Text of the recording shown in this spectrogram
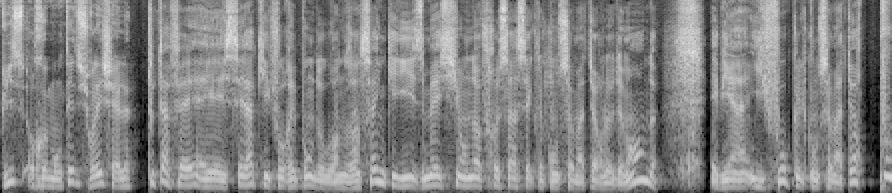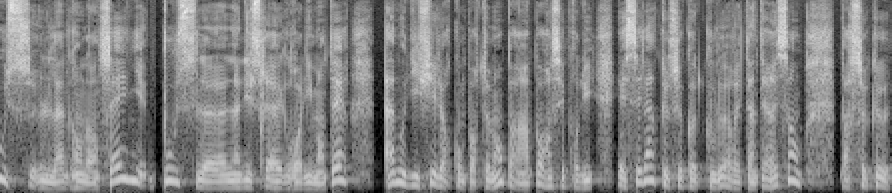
puisse remonter sur l'échelle. Tout à fait, et c'est là qu'il faut répondre aux grandes enseignes qui disent mais si on offre ça, c'est que le consommateur le demande. Eh bien, il faut que le consommateur pousse la grande enseigne, pousse l'industrie agroalimentaire à modifier leur comportement par rapport à ces produits. Et c'est là que ce code couleur est intéressant, parce que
